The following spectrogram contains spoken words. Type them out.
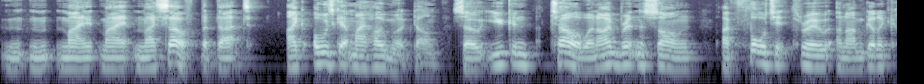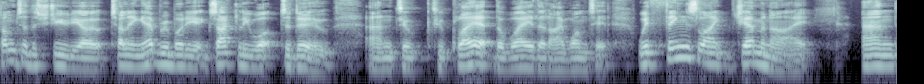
my my myself, but that I always get my homework done. So you can tell when I've written a song. I've thought it through and I'm going to come to the studio telling everybody exactly what to do and to, to play it the way that I want it. With things like Gemini, and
